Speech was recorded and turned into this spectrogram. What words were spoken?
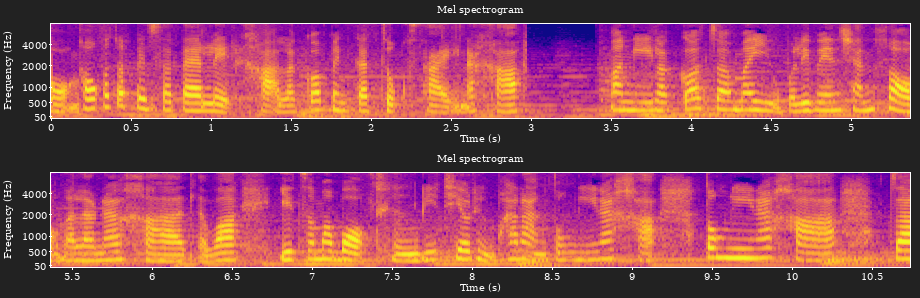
2 เขาก็จะเป็นสแตนเลสค่ะ แล้วก็เป็นกระจกใสนะคะ ตอนนี้เราก็จะมาอยู่บริเวณชั้น 2 กันแล้วนะคะ แต่ว่ายิจะมาบอกถึงดีเทลถึงผนังตรงนี้นะคะ ตรงนี้นะคะจะ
